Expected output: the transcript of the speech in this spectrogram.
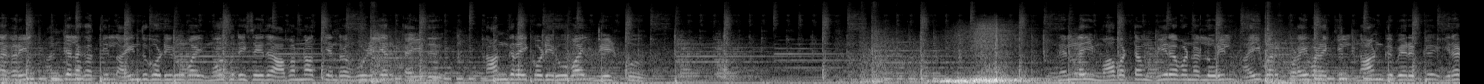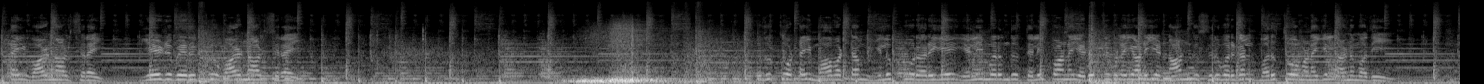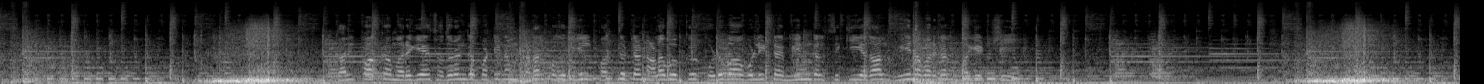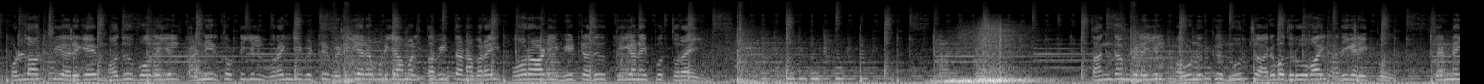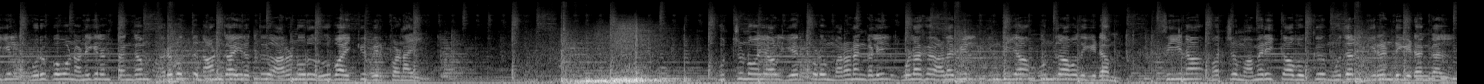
நகரில் அஞ்சலகத்தில் ஐந்து கோடி ரூபாய் மோசடி செய்த அமர்நாத் என்ற ஊழியர் கைது. நான்கரை கோடி ரூபாய் மீட்பு. நெல்லை மாவட்டம் வீரவநல்லூரில் ஐவர் கொலை வழக்கில் நான்கு பேருக்கு இரட்டை வாழ்நாள் சிறை ஏழு பேருக்கு வாழ்நாள் சிறை. புதுக்கோட்டை மாவட்டம் இலுப்பூர் அருகே எலிமருந்து தெளிப்பானை எடுத்து விளையாடிய நான்கு சிறுவர்கள் மருத்துவமனையில் அனுமதி. கல்பாக்கம் அருகே சதுரங்கப்பட்டினம் கடல் பகுதியில் பத்து டன் அளவுக்கு கொடுவா உள்ளிட்ட மீன்கள் சிக்கியதால் மீனவர்கள் மகிழ்ச்சி. பொள்ளாச்சி அருகே மது போதையில் தண்ணீர் தொட்டியில் உறங்கிவிட்டு வெளியேற முடியாமல் தவித்த நபரை போராடி மீட்டது தீயணைப்புத் துறை. தங்கம் விலையில் பவுனுக்கு நூற்று அறுபது ரூபாய் அதிகரிப்பு. சென்னையில் ஒரு பவுன் அணிகலன் தங்கம் அறுபத்து நான்காயிரத்து அறுநூறு ரூபாய்க்கு விற்பனை. புற்றுநோயால் ஏற்படும் மரணங்களில் உலக அளவில் இந்தியா மூன்றாவது இடம் சீனா மற்றும் அமெரிக்காவுக்கு முதல் இரண்டு இடங்கள்.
